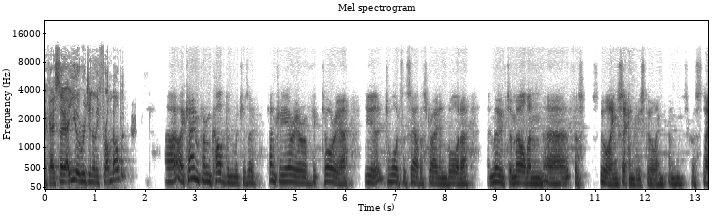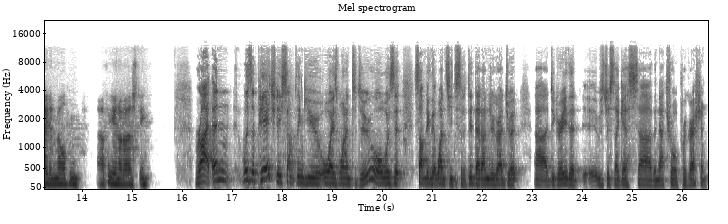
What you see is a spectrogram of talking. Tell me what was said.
Okay, so are you originally from Melbourne? Uh, I came from Cobden, which is a country area of Victoria near towards the South Australian border, and moved to Melbourne uh, for schooling, secondary schooling, and stayed in Melbourne uh, for university. Right. And was a PhD something you always wanted to do, or was it something that once you sort of did that undergraduate uh, degree, that it was just, I guess, uh, the natural progression?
